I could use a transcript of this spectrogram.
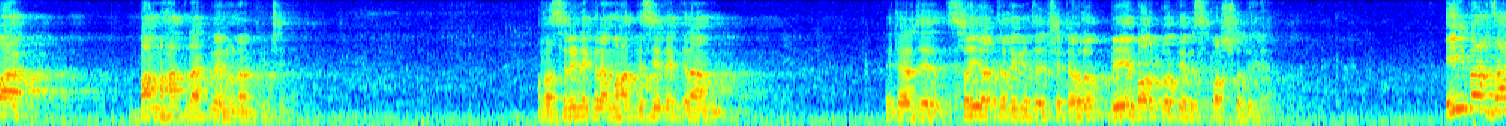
পাক বাম হাত রাখলেন ওনার পিঠে। মুহাদ্দিসিন ইকরাম এটার যে সহি অর্থ লিখেছেন সেটা হলো বে বেবরকতের স্পর্শ দিলেন। এইবার যা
